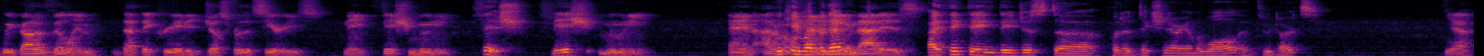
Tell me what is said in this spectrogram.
we've got a villain that they created just for the series named Fish Mooney. Fish. Fish Mooney. And I don't Who know came what up with that name that is. I think they they just uh, put a dictionary on the wall and threw darts, Yeah,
